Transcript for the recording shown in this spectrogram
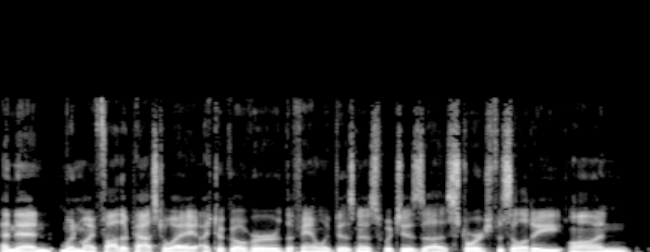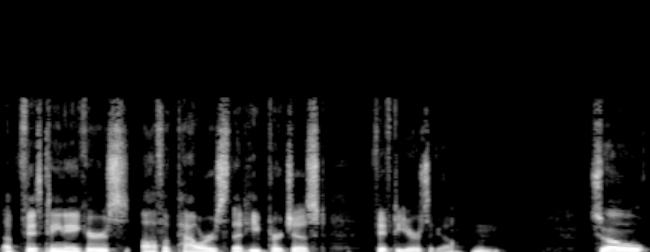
And then when my father passed away, I took over the family business, which is a storage facility on uh, 15 acres off of Powers that he purchased 50 years ago. So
